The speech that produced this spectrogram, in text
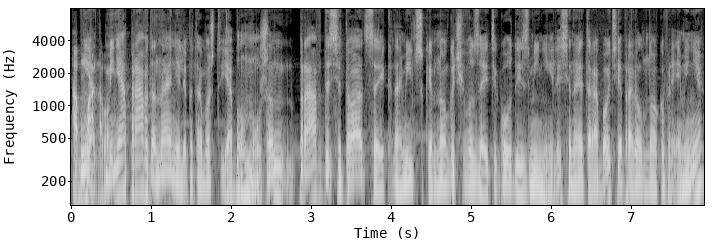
обманывал. Нет, меня правда наняли, потому что я был нужен. Правда, ситуация экономическая, много чего за эти годы изменились, и на этой работе я провел много времени.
